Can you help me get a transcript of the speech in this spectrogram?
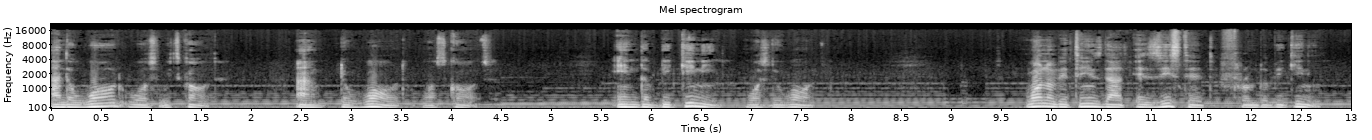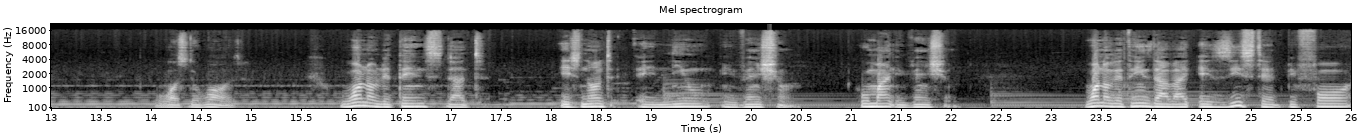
and the Word was with God, and the Word was God. In the beginning was the Word. One of the things that existed from the beginning was the Word. One of the things that is not a new invention, human invention. One of the things that existed before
